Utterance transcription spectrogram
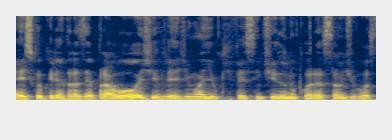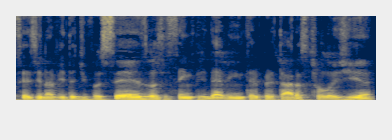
É isso que eu queria trazer para hoje. Vejam aí o que fez sentido no coração de vocês e na vida de vocês. Vocês sempre devem interpretar a astrologia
